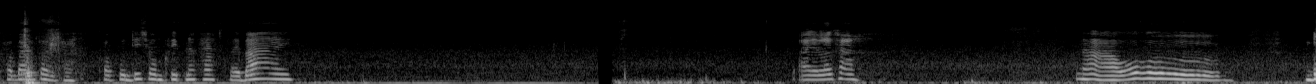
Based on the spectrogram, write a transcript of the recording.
เข้าบ้านก่อนค่ะ ขอบคุณที่ชมคลิปนะคะ บ๊ายบายไปแล้วค่ะ หนาว บ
